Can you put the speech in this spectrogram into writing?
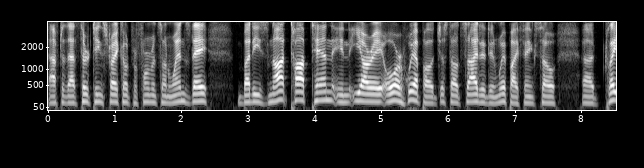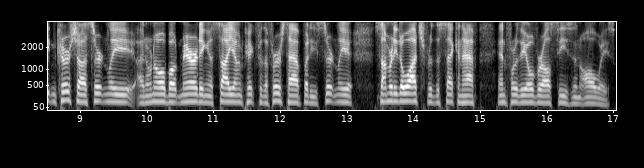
after that 13 strikeout performance on Wednesday but he's not top 10 in ERA or whip, uh, just outside it in whip, I think. So uh, Clayton Kershaw certainly, I don't know about meriting a Cy Young pick for the first half, but he's certainly somebody to watch for the second half and for the overall season always.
